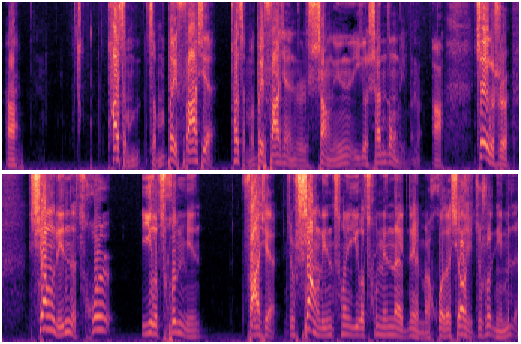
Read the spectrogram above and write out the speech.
啊？他怎么怎么被发现？他怎么被发现是上林一个山洞里边了啊？这个是相邻的村儿一个村民。发现就上林村一个村民那那里面获得消息，就说你们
